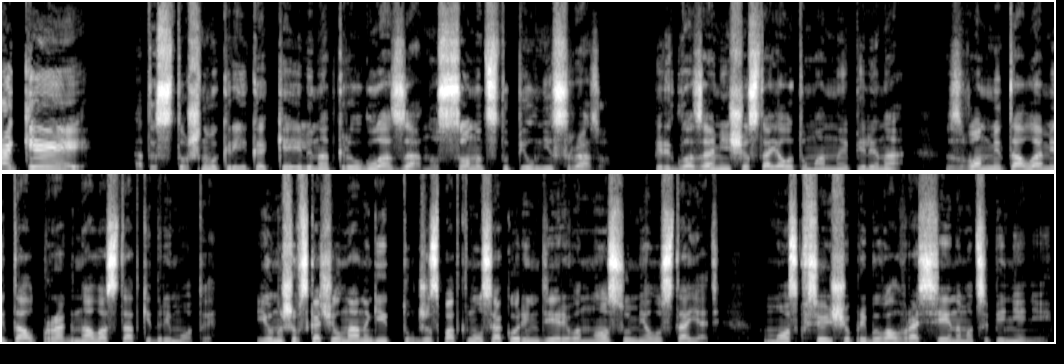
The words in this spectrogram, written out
«Араки!» От истошного крика Кейлин открыл глаза, но сон отступил не сразу. Перед глазами еще стояла туманная пелена. Звон металла о металл прогнал остатки дремоты. Юноша вскочил на ноги и тут же споткнулся о корень дерева, но сумел устоять. Мозг все еще пребывал в рассеянном оцепенении.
